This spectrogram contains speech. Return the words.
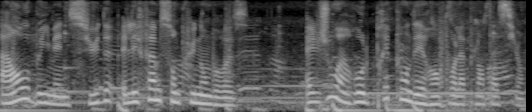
À Aubimène Sud, les femmes sont plus nombreuses. Elles jouent un rôle prépondérant pour la plantation.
